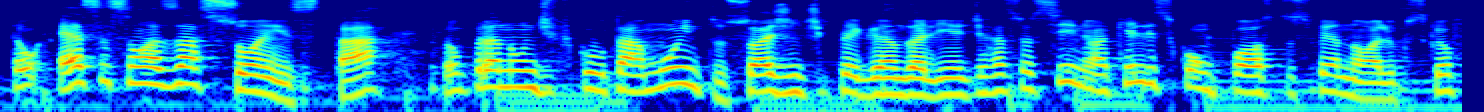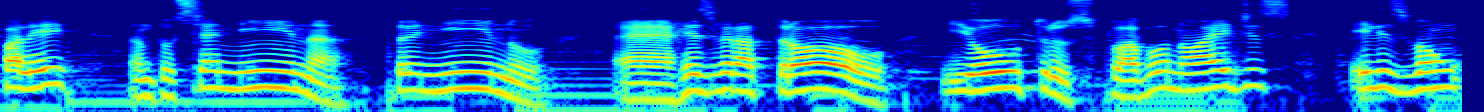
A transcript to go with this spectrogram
Então, essas são as ações, tá? Então, para não dificultar muito, só a gente pegando a linha de raciocínio, aqueles compostos fenólicos que eu falei, antocianina, tanino, é, resveratrol, e outros flavonoides, eles vão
